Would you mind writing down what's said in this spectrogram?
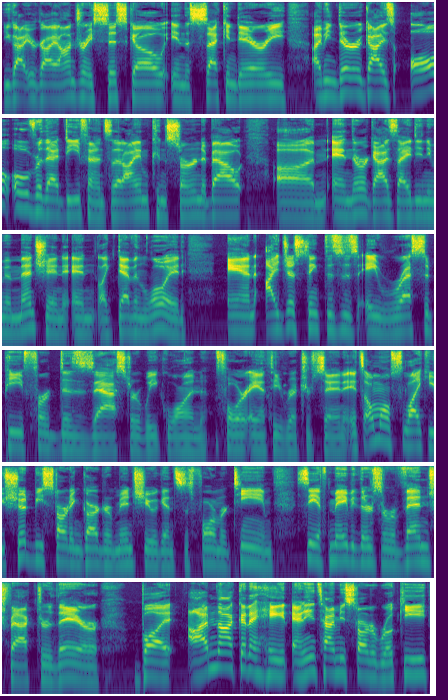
you got your guy Andre Cisco in the secondary. I mean, there are guys all over that defense that I am concerned about. Um, and there are guys that I didn't even mention, and like Devin Lloyd. And I just think this is a recipe for disaster week one for Anthony Richardson. It's almost like you should be starting Gardner Minshew against his former team, see if maybe there's a revenge factor there. But I'm not going to hate anytime you start a rookie.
